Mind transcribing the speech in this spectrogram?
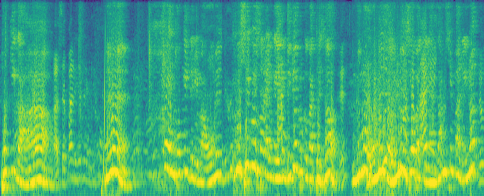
토끼가. 알았어요 빨리 해드릴게요. 네. 하얀 토끼들이 막 오면 그거 쉬고 있으라니까 이게 늦어볼 것 같아서 네? 눈을 오면서 얼른 쉬어봤더니 한 30마리는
